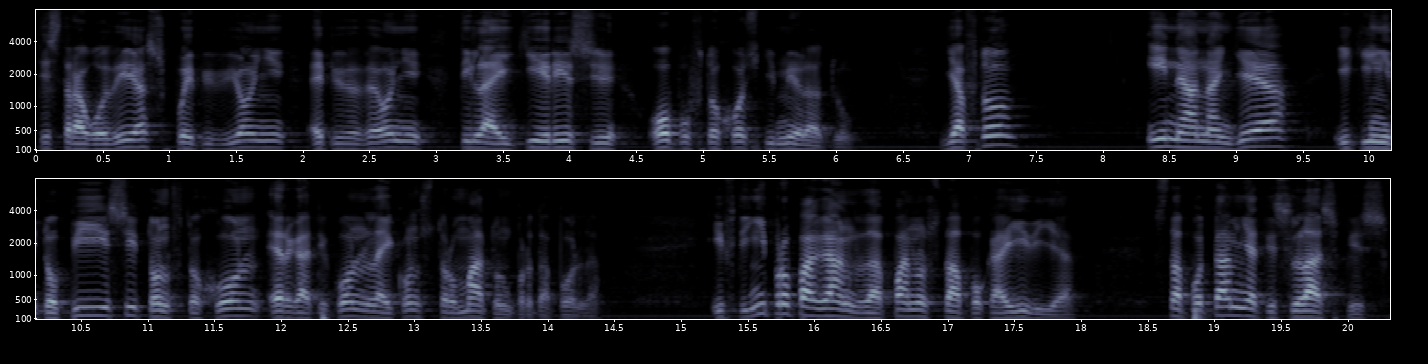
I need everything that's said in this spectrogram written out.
της τραγωδίας που επιβιώνει, επιβεβαιώνει τη λαϊκή ρίση όπου φτωχός και η μοίρα του. Γι' αυτό είναι αναγκαία η κινητοποίηση των φτωχών εργατικών λαϊκών στρωμάτων πρώτα απ' όλα. Η φτηνή προπαγάνδα πάνω στα αποκαίδια, στα ποτάμια της λάσπης,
